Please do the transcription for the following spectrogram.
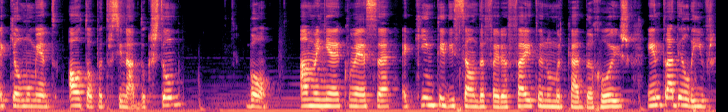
aquele momento autopatrocinado do costume. Bom, amanhã começa a quinta edição da Feira Feita no Mercado de Arroios. A entrada é livre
